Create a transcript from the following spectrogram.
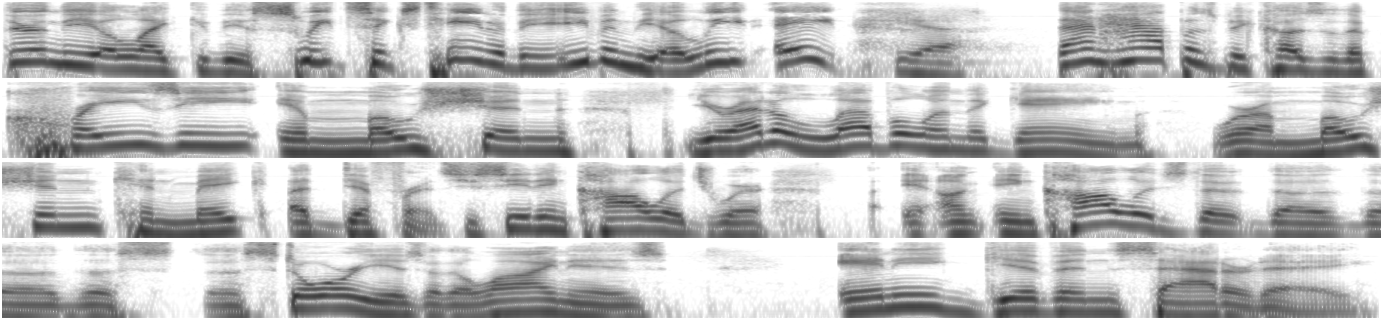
they're in the like the Sweet Sixteen or the even the Elite Eight. Yeah. That happens because of the crazy emotion. You're at a level in the game where emotion can make a difference. You see it in college, where in, college the, the the the the story is or the line is, any given Saturday,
